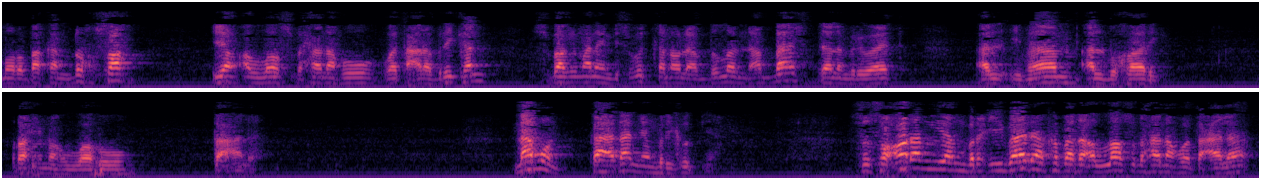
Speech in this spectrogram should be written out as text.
merupakan rukhsah yang Allah Subhanahu wa taala berikan sebagaimana yang disebutkan oleh Abdullah bin Abbas dalam riwayat Al-Imam Al-Bukhari rahimahullahu taala. Namun, keadaan yang berikutnya. Seseorang yang beribadah kepada Allah Subhanahu wa taala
